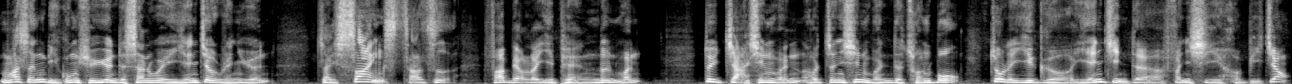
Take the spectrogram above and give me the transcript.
麻省理工学院的三位研究人员在《Science》杂志发表了一篇论文，对假新闻和真新闻的传播做了一个严谨的分析和比较。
